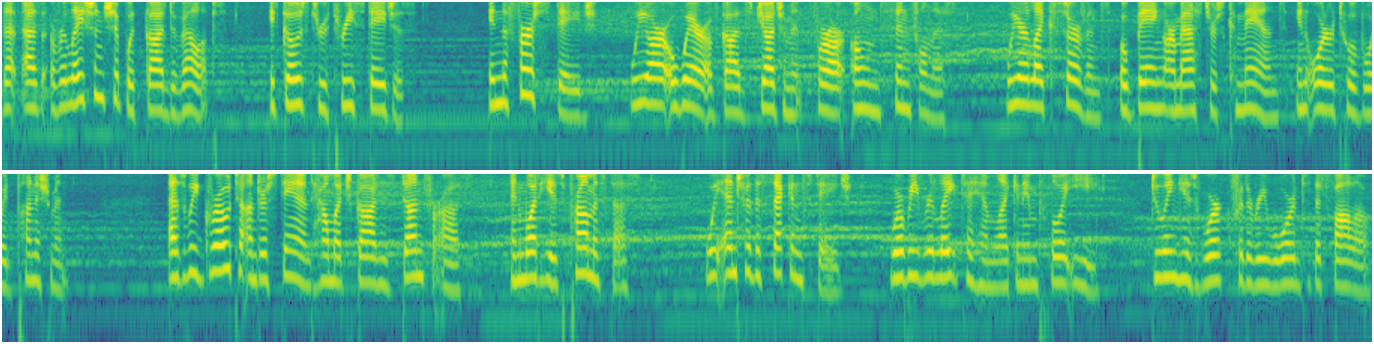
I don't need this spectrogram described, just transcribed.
that as a relationship with God develops, it goes through three stages. In the first stage, we are aware of God's judgment for our own sinfulness. We are like servants obeying our Master's commands in order to avoid punishment. As we grow to understand how much God has done for us and what He has promised us, we enter the second stage, where we relate to Him like an employee doing his work for the rewards that follow.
